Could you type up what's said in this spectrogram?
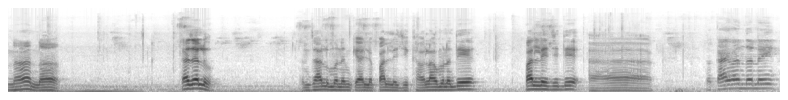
ના ના. કા ચાલુ? ચાલુ મને એમ કે આલે પાર્લેજી ખાવ. લાવ મને દે. પાર્લેજી દે. હા. તો કાંઈ વાંધો નહીં.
